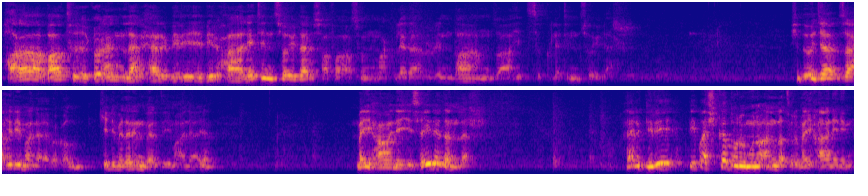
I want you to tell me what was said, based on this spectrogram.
Harabatı görenler her biri bir haletin söyler, safasın makleder, rindan zahit sıkletin söyler. Şimdi önce zahiri manaya bakalım. Kelimelerin verdiği manaya. Meyhaneyi seyredenler. Her biri bir başka durumunu anlatır meyhanenin.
